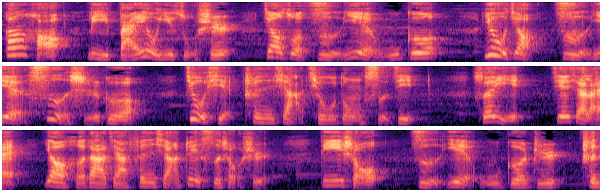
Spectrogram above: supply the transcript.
刚好李白有一组诗叫做《子夜吴歌》，又叫《子夜四时歌》，就写春夏秋冬四季。所以接下来。要和大家分享这四首诗。第一首《子夜吴歌之春》。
